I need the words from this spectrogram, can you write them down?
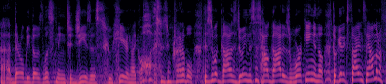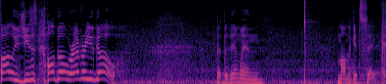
Uh, there will be those listening to Jesus who hear and they're like, oh, this is incredible. This is what God is doing. This is how God is working. And they'll, they'll get excited and say, I'm going to follow you, Jesus. I'll go wherever you go. But, but then when mama gets sick,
